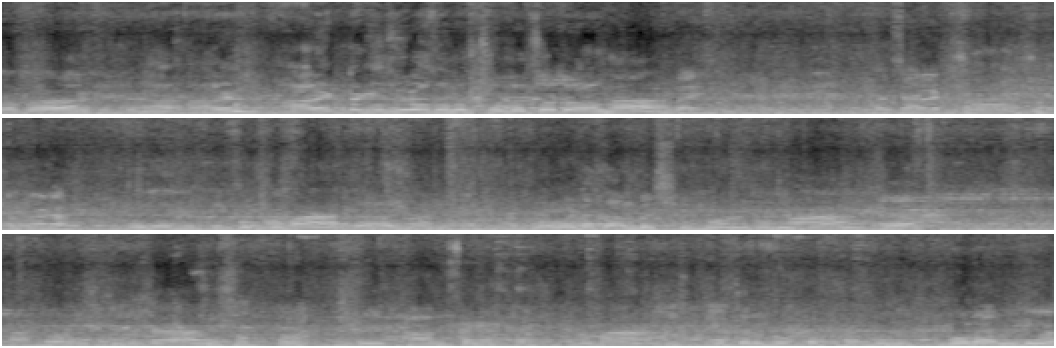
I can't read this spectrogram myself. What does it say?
বাবা। আরেকটা খেজুর আছে না? ছোট ছোট। মামা। ওইটা দাম বেশি। হ্যাঁ? আচ্ছা, দিয়ে খানছেন একটা মামা। ভিতরে ভোগ করে থাকব না বলেন দিয়ে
